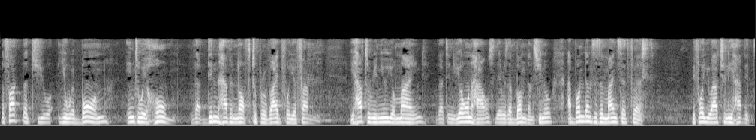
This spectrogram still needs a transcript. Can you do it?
The fact that you, you were born into a home that didn't have enough to provide for your family, you have to renew your mind that in your own house there is abundance. You know, abundance is a mindset first before you actually have it.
